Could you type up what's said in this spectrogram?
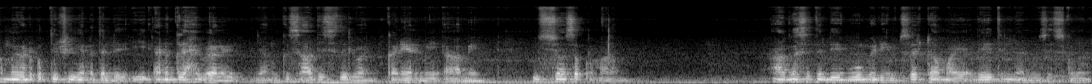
അമ്മയുടെ പ്രത്യക്ഷീകരണത്തിന്റെ ഈ അനുഗ്രഹവേളയിൽ ഞങ്ങൾക്ക് സാധിച്ചു തരുവാൻ കനിയർമേ ആമീൻ. വിശ്വാസ പ്രമാണം ആകാശത്തിന്റെയും ഭൂമിയുടെയും ശ്രേഷ്ഠവുമായ ദൈവത്തിൽ ഞാൻ വിശ്വസിക്കുന്നു.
